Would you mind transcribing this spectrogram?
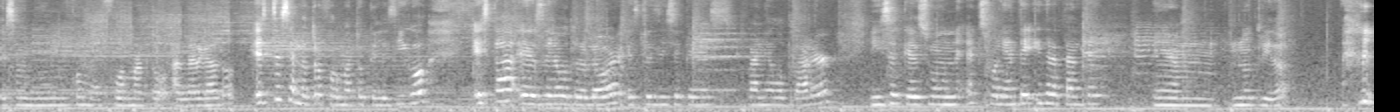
es en un como formato alargado. Este es el otro formato que les digo. Esta es de otro olor, este dice que es Vanilla Butter. Y dice que es un exfoliante hidratante em, nutridor.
